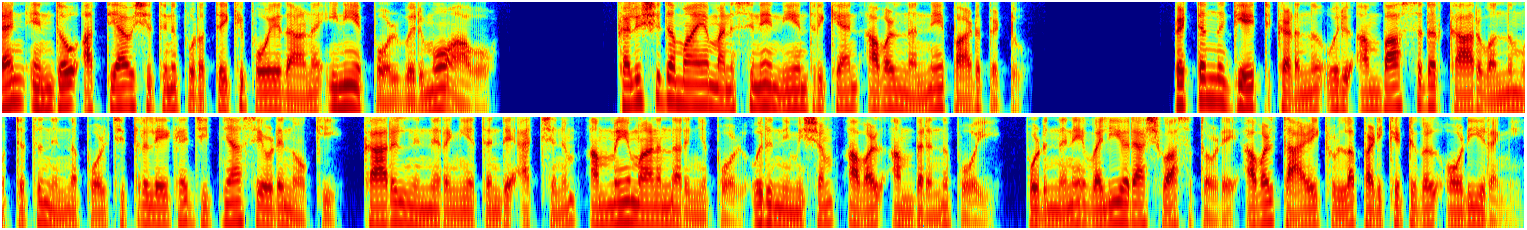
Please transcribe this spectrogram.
ടൻ എന്തോ അത്യാവശ്യത്തിന് പുറത്തേക്ക് പോയതാണ് ഇനിയെപ്പോൾ വരുമോ ആവോ? കലുഷിതമായ മനസ്സിനെ നിയന്ത്രിക്കാൻ അവൾ നന്നേ പാടുപെട്ടു. പെട്ടെന്ന് ഗേറ്റ് കടന്ന് ഒരു അംബാസഡർ കാർ വന്നു മുറ്റത്ത് നിന്നപ്പോൾ ചിത്രലേഖ ജിജ്ഞാസയോടെ നോക്കി. കാറിൽ നിന്നിറങ്ങിയ തന്റെ അച്ഛനും അമ്മയുമാണെന്നറിഞ്ഞപ്പോൾ ഒരു നിമിഷം അവൾ അമ്പരന്നു പോയി. പൊടുന്നനെ വലിയൊരാശ്വാസത്തോടെ അവൾ താഴേക്കുള്ള പടിക്കെട്ടുകൾ ഓടിയിറങ്ങി.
